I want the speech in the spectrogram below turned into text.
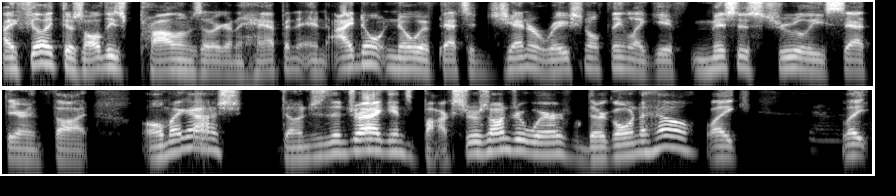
I feel like there's all these problems that are going to happen, and I don't know if that's a generational thing. Like if Mrs. Truly sat there and thought, "Oh my gosh, Dungeons and Dragons, boxers underwear, they're going to hell," like. Like,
